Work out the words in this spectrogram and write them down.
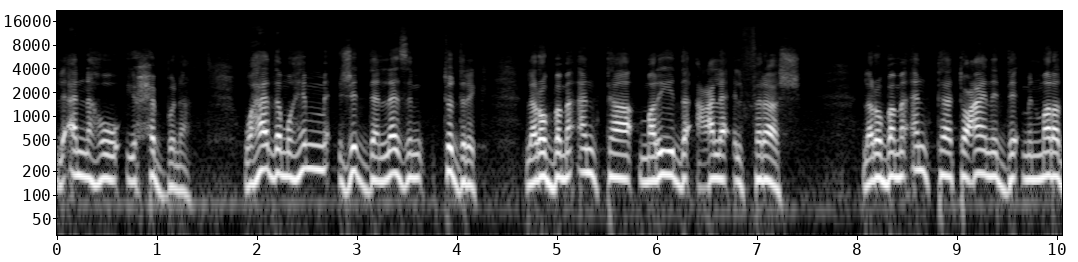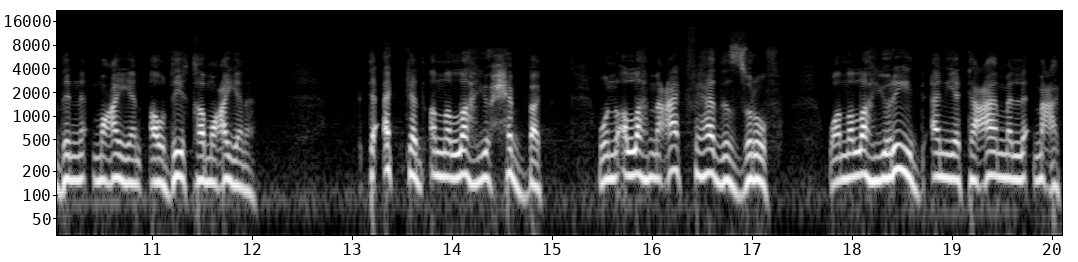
لأنه يحبنا. وهذا مهم جدا لازم تدرك. لربما أنت مريض على الفراش. لربما أنت تعاند من مرض معين أو ضيقة معينة. تأكد أن الله يحبك وأن الله معك في هذه الظروف وأن الله يريد أن يتعامل معك.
